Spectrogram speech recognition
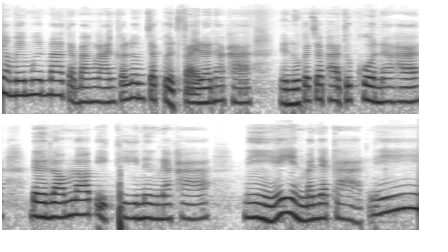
ยังไม่มืดมากแต่บางร้านก็เริ่มจะเปิดไฟแล้วนะคะ เดี๋ยวหนูก็จะพาทุกคนนะคะ เดินล้อมรอบอีกทีหนึ่งนะคะ นี่ให้เห็นบรรยากาศนี่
